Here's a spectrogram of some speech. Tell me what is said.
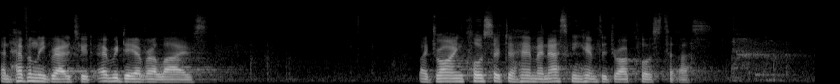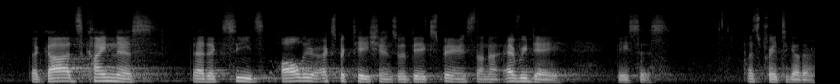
and heavenly gratitude every day of our lives by drawing closer to Him and asking Him to draw close to us. That God's kindness that exceeds all your expectations would be experienced on an everyday basis. Let's pray together.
